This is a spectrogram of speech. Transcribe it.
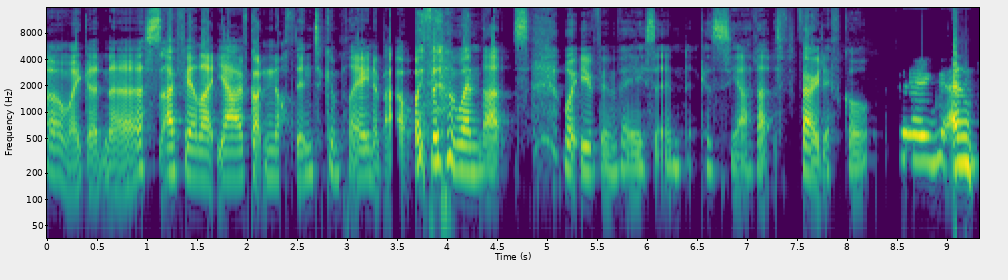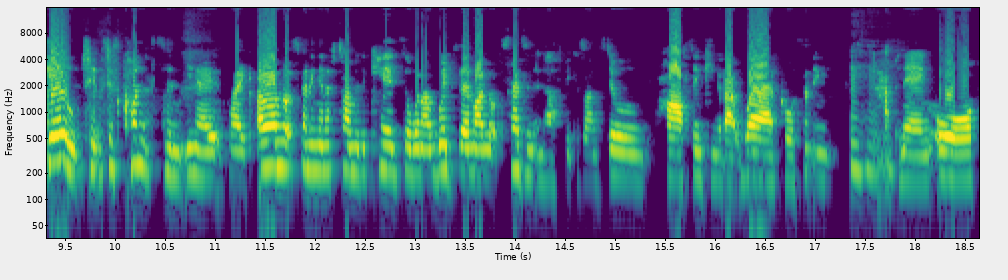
Oh my goodness. I feel like, yeah, I've got nothing to complain about when that's what you've been facing. Because, yeah, that's very difficult. And guilt. It was just constant, you know, it's like, oh, I'm not spending enough time with the kids, or when I'm with them, I'm not present enough because I'm still half thinking about work or something mm-hmm. happening. Or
